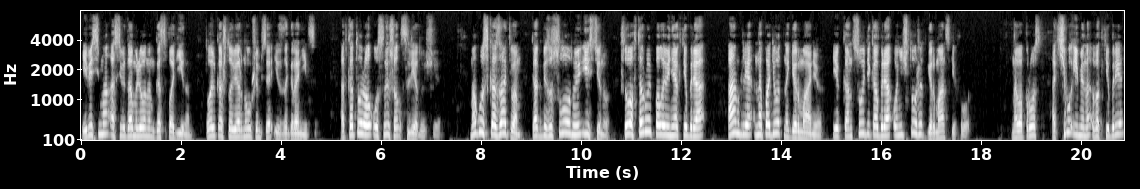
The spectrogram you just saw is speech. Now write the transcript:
и весьма осведомленным господином, только что вернувшимся из-за границы, от которого услышал следующее. Могу сказать вам, как безусловную истину, что во второй половине октября Англия нападет на Германию и к концу декабря уничтожит германский флот. На вопрос, отчего именно в октябре,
